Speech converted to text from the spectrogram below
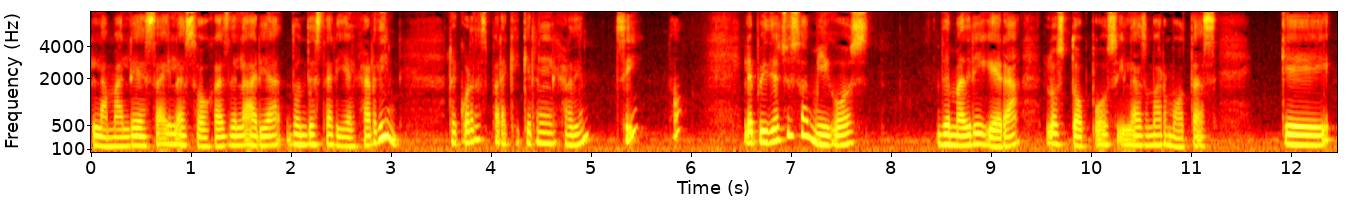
la maleza y las hojas del área donde estaría el jardín. ¿Recuerdas para qué quieren el jardín? ¿Sí? ¿No? Le pidió a sus amigos de madriguera, los topos y las marmotas, que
